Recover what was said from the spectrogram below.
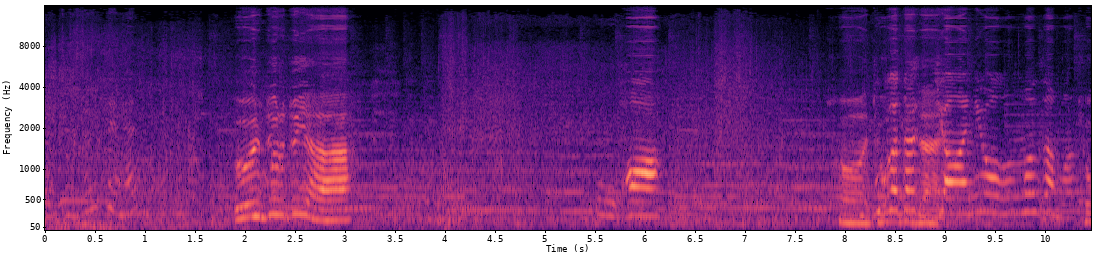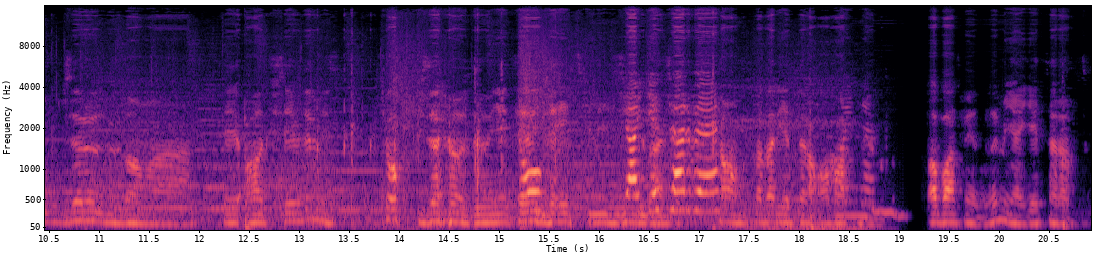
Öldürdüm seni. Öldürdü ya. Oha. Aa, Bu çok kadar güzel. cani olmaz ama. Çok güzel öldürdü ama. E, alkışlayabilir miyiz? Çok güzel öldü. Yeterince etkileyici. Ya yeter be. Tamam bu kadar yeter. Abartmayalım. Aynen. Abartmayalım değil mi ya? Yeter artık.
